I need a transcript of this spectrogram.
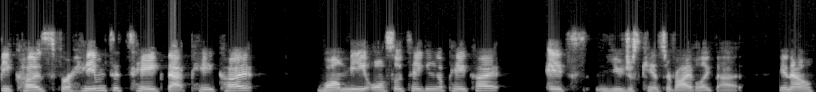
because for him to take that pay cut while me also taking a pay cut it's you just can't survive like that you know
